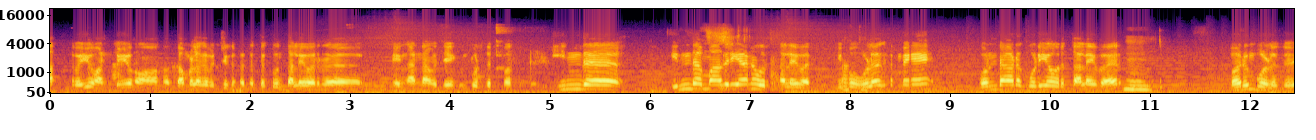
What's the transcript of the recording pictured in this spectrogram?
ஆதரவையும் அன்பையும் தமிழக வெற்றி கழகத்துக்கும் தலைவர் எங்க அண்ணா விஜய்க்கும் கொடுத்துட்டு வந்தோம். இந்த இந்த மாதிரியான ஒரு தலைவர் இப்போ உலகமே கொண்டாடக்கூடிய ஒரு தலைவர் வரும் பொழுது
